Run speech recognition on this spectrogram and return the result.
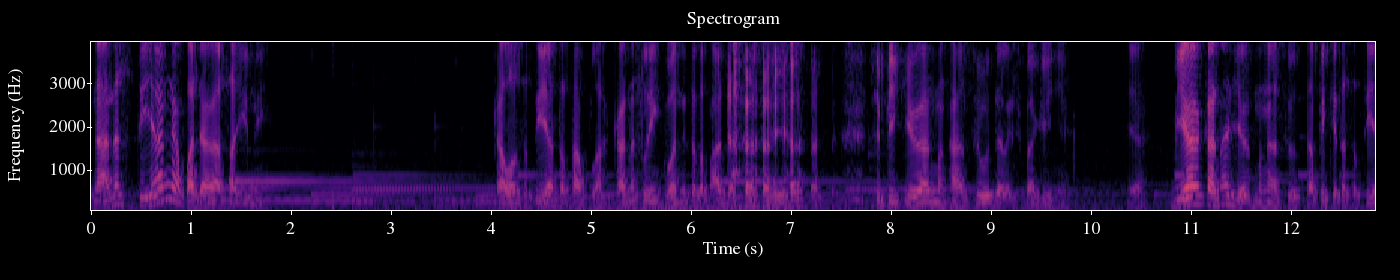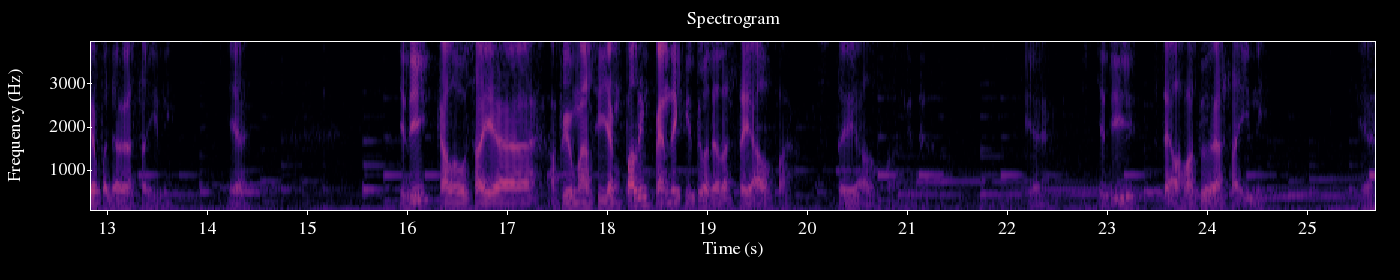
Nah anda setia nggak pada rasa ini kalau setia tetaplah. Karena selingkuhan ini tetap ada ya. Si pikiran menghasut dan lain sebagainya ya. Biarkan aja menghasut tapi kita setia pada rasa ini ya. Jadi kalau saya afirmasi yang paling pendek itu adalah stay alpha. Stay alpha gitu. Ya. Jadi stay alpha itu rasa ini ya.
